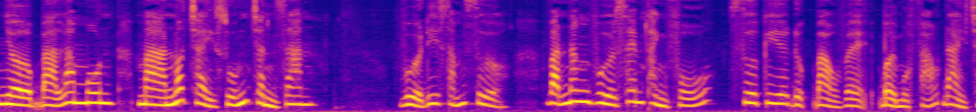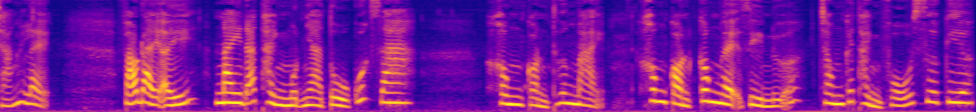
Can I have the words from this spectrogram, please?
nhờ bà La Môn mà nó chảy xuống trần gian. Vừa đi sắm sửa, Vạn Năng vừa xem thành phố, xưa kia được bảo vệ bởi một pháo đài tráng lệ. Pháo đài ấy nay đã thành một nhà tù quốc gia. Không còn thương mại, không còn công nghệ gì nữa trong cái thành phố xưa kia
